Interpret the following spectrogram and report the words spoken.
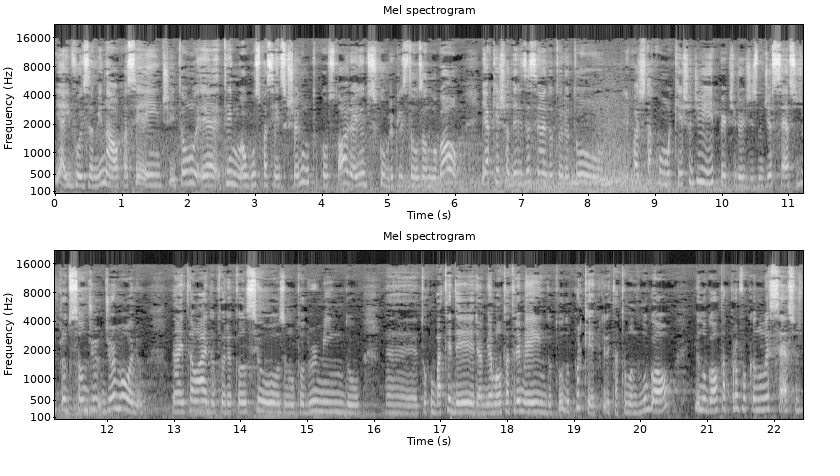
E aí vou examinar o paciente. Então, é, tem alguns pacientes que chegam no consultório, aí eu descubro que eles estão usando Lugol e a queixa deles é assim, ai, doutor, eu tô. Ele pode estar com uma queixa de hipertireoidismo, de excesso de produção de, de hormônio. Né? Então, ai, doutor, eu tô ansioso, não tô dormindo, é, tô com batedeira, minha mão tá tremendo, tudo. Por quê? Porque ele está tomando Lugol e o Lugol está provocando um excesso de,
